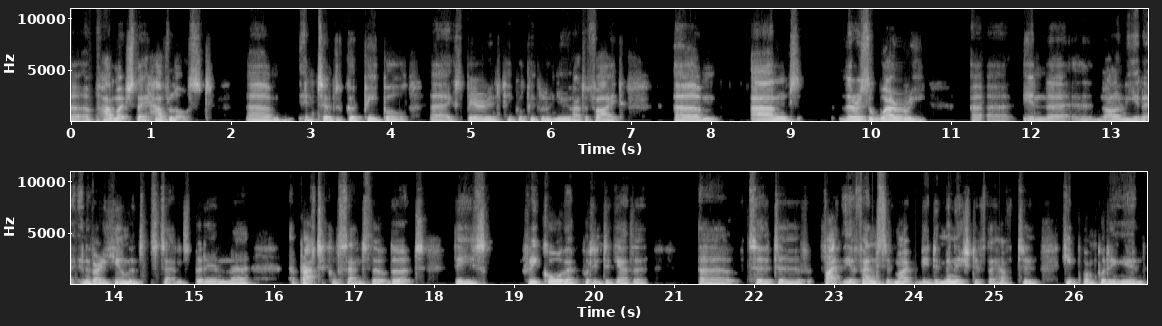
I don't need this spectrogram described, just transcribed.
uh, of how much they have lost um, in terms of good people, uh, experienced people, people who knew how to fight, um, and there is a worry uh, in uh, not only in a, in a, very human sense, but in uh, a practical sense that that these three corps they're putting together uh, to to fight the offensive might be diminished if they have to keep on putting in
